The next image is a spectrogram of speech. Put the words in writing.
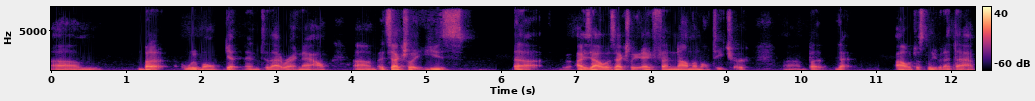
Um, but we won't get into that right now. Um, it's actually, he's, uh, Aizawa is actually a phenomenal teacher. Uh, but that I'll just leave it at that.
